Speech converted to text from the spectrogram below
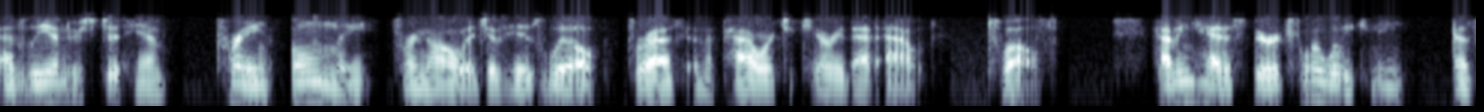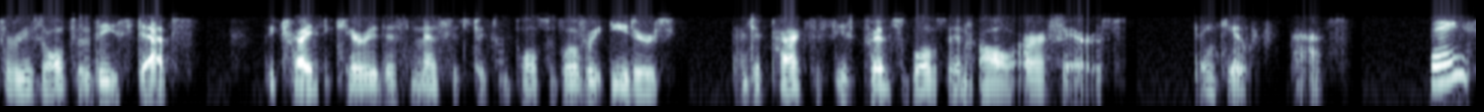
as we understood him, praying only for knowledge of his will for us and the power to carry that out. 12. Having had a spiritual awakening as a result of these steps, we tried to carry this message to compulsive overeaters and to practice these principles in all our affairs. Thank you. Pass. Thanks,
